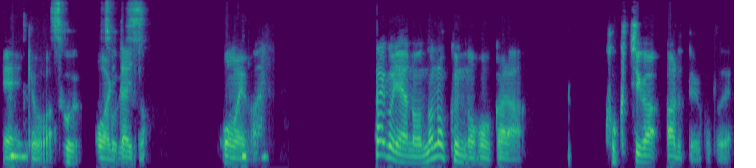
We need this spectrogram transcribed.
えーうん今日はそう。終わりたいと思います。最後にあの、ののくんの方から告知があるということで。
